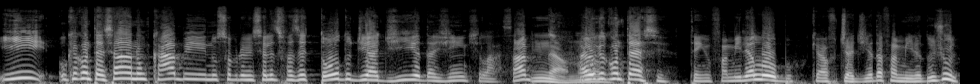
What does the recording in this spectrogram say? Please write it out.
E o que acontece? Ah, não cabe no sobrevivencialismo fazer todo o dia a dia da gente lá, sabe? Não, não. Aí o que acontece? Tem o Família Lobo, que é o dia a dia da família do Júlio.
